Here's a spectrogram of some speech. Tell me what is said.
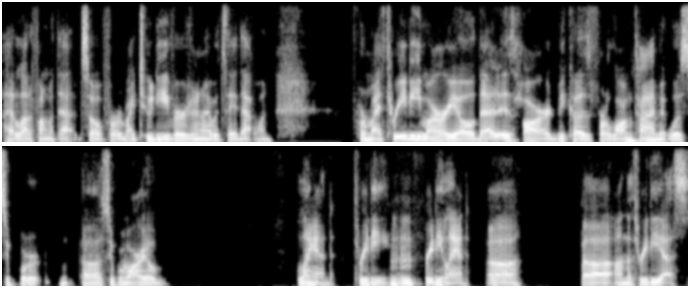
had a lot of fun with that. So for my 2D version, I would say that one. For my 3D Mario, that is hard because for a long time it was Super uh, Super Mario Land 3D. Mm-hmm. 3D Land uh, uh, on the 3DS.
